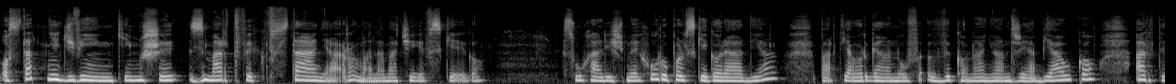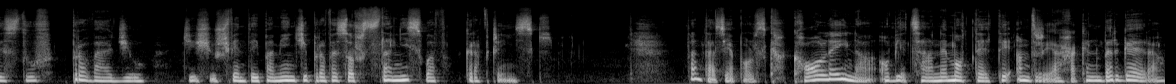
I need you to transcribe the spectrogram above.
ostatnie dźwięki mszy Zmartwychwstania Romana Maciejewskiego. Słuchaliśmy chóru Polskiego Radia, partia organów w wykonaniu Andrzeja Białko, artystów prowadził dziś już świętej pamięci profesor Stanisław Krawczyński. Fantazja Polska. Kolej na obiecane motety Andrzeja Hackenbergera.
